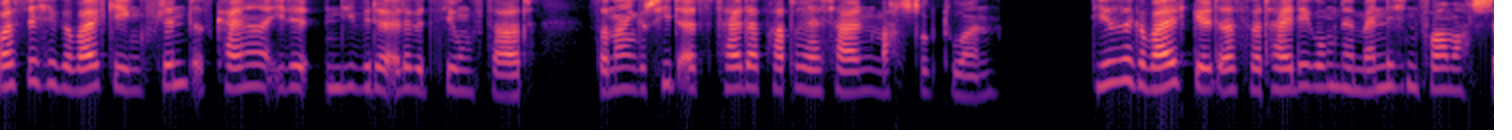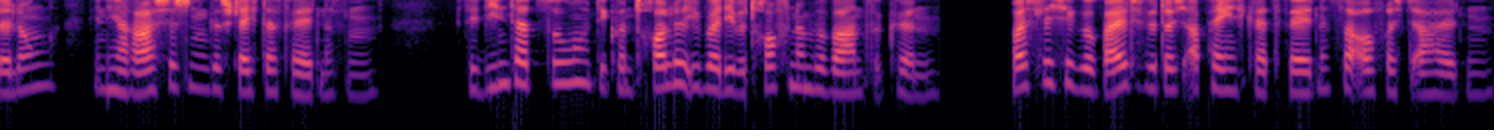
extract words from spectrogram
Häusliche Gewalt gegen Flint ist keine individuelle Beziehungstat, sondern geschieht als Teil der patriarchalen Machtstrukturen. Diese Gewalt gilt als Verteidigung der männlichen Vormachtstellung in hierarchischen Geschlechterverhältnissen. Sie dient dazu, die Kontrolle über die Betroffenen bewahren zu können. Häusliche Gewalt wird durch Abhängigkeitsverhältnisse aufrechterhalten.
